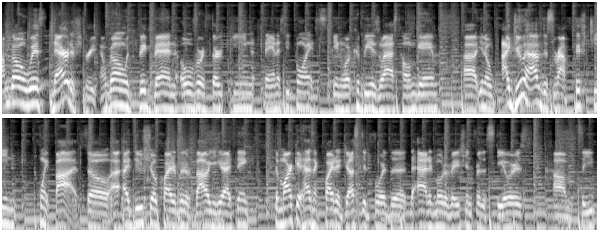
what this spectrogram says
I'm going with Narrative Street. I'm going with Big Ben over 13 fantasy points in what could be his last home game. Uh, you know, I do have this around 15.5. So I, I do show quite a bit of value here. I think the market hasn't quite adjusted for the the added motivation for the Steelers. Um, so you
